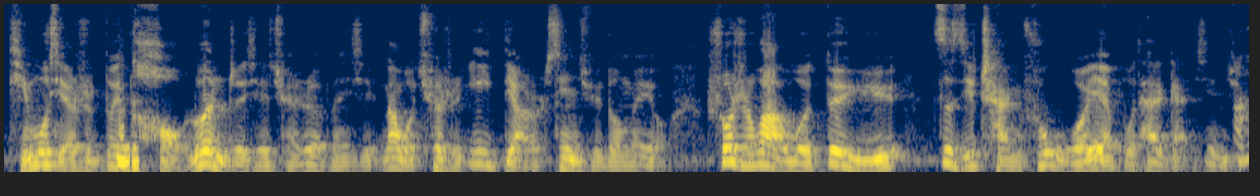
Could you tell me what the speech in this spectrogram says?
题目写的是对讨论这些全社分析，那我确实一点儿兴趣都没有。说实话，我对于自己产出我也不太感兴趣啊。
